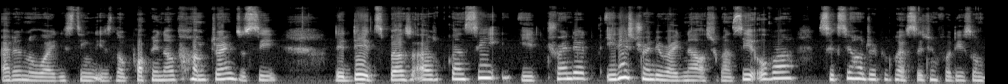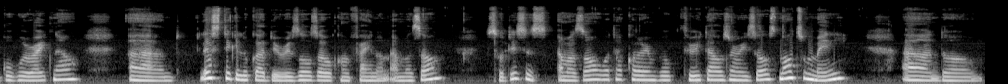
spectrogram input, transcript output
I don't know why this thing is not popping up. I'm trying to see the dates but as you can see it trended it is trending right now as you can see. Over 1600 people are searching for this on google right now. And let's take a look at the results that we can find on amazon so this is amazon watercoloring book 3000 results not too many. And um,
